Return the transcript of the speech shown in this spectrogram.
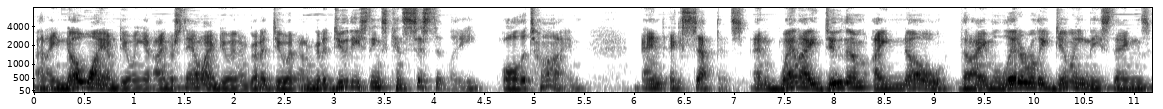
and I know why I'm doing it. I understand why I'm doing it. I'm going to do it. And I'm going to do these things consistently all the time. And acceptance. And when I do them, I know that I am literally doing these things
